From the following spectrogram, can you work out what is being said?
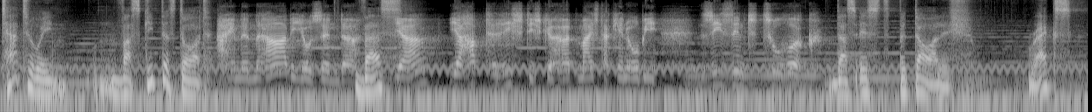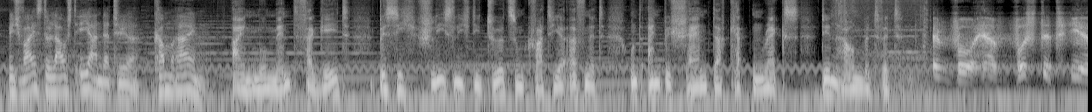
Tatooine? Was gibt es dort? Einen Radiosender. Was? Ja, ihr habt richtig gehört, Meister Kenobi. Sie sind zurück. Das ist bedauerlich. Rex, ich weiß, du lauscht eh an der Tür. Komm rein. Ein Moment vergeht, bis sich schließlich die Tür zum Quartier öffnet und ein beschämter Captain Rex den Raum betritt. Woher wusstet ihr?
